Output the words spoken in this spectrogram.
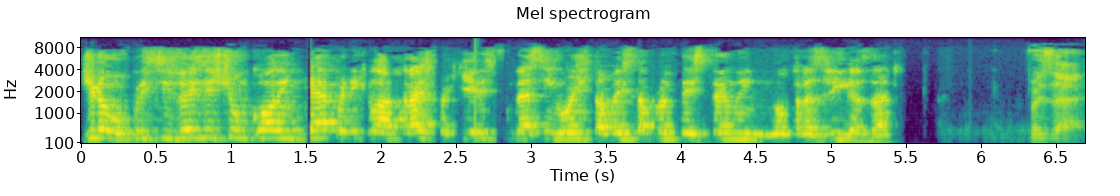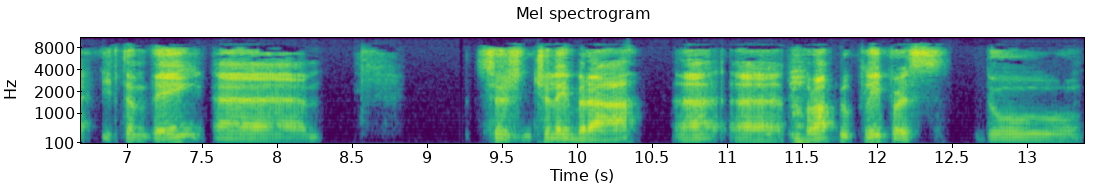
de novo, precisou existir um Colin Kaepernick lá atrás para que eles pudessem hoje talvez estar protestando em outras ligas, né? Pois é, e também, é, se a gente lembrar, né, é, o próprio Clippers, do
